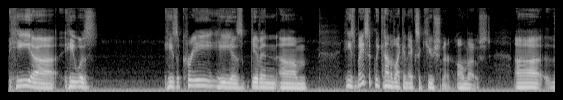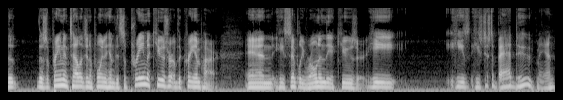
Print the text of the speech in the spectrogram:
he uh, he was he's a Kree. He is given um, he's basically kind of like an executioner almost. Uh, the the Supreme Intelligent appointed him the Supreme Accuser of the Kree Empire, and he's simply Ronan the Accuser. He he's he's just a bad dude, man.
